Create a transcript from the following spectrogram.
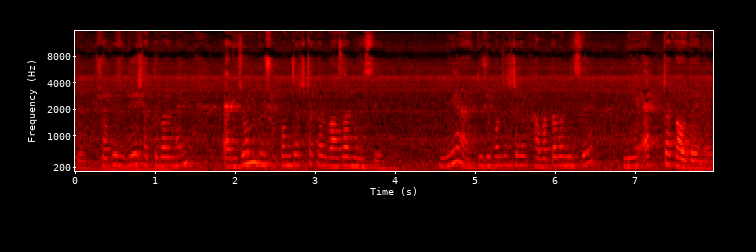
তো সব কিছু দিয়ে সারতে পারে নাই। একজন দুশো পঞ্চাশ টাকার বাজার নিছে, নিয়ে দুশো পঞ্চাশ টাকার খাবার দাবার নিছে, নিয়ে এক টাকাও দেয় নাই।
